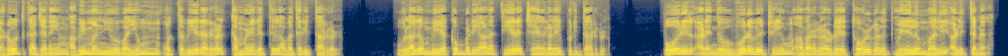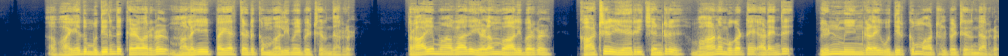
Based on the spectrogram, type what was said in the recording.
கடோத்கஜனையும் அபிமன்யுவையும் ஒத்த வீரர்கள் தமிழகத்தில் அவதரித்தார்கள். உலகம் வியக்கும்படியான தீரச் செயல்களை புரிந்தார்கள். போரில் அடைந்த ஒவ்வொரு வெற்றியும் அவர்களுடைய தோள்களுக்கு மேலும் வலி அளித்தன. வயது முதிர்ந்த கிழவர்கள் மலையை பெயர்த்தெடுக்கும் வலிமை பெற்றிருந்தார்கள். பிராயமாகாத இளம் வாலிபர்கள் காற்றில் ஏறிச் சென்று வானமுகட்டை அடைந்து விண்மீன்களை உதிர்க்கும் ஆற்றல் பெற்றிருந்தார்கள்.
